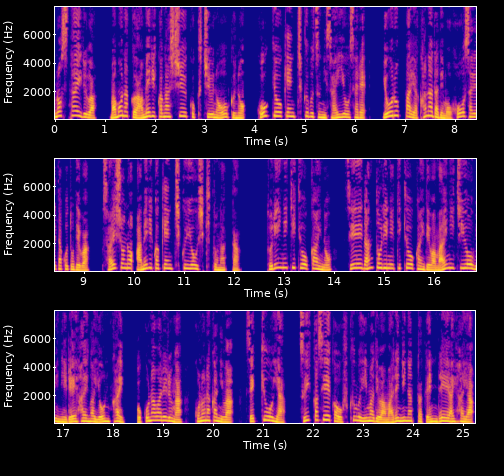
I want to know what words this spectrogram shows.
のスタイルは間もなくアメリカ合衆国中の多くの公共建築物に採用され、ヨーロッパやカナダでも法されたことでは、最初のアメリカ建築様式となった。トリニティ教会の聖団トリニティ教会では毎日曜日に礼拝が4回行われるが、この中には説教や追加成果を含む今では稀になった典礼愛派や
